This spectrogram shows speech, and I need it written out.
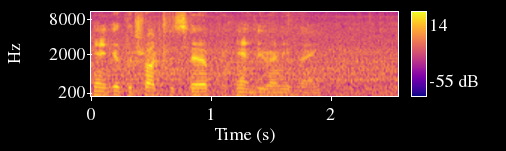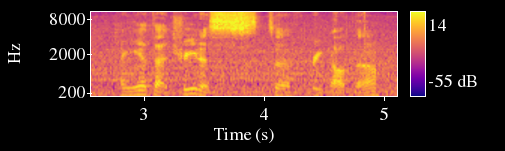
Can't get the truck to tip, I can't do anything. I can get that tree to, to freak out though.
